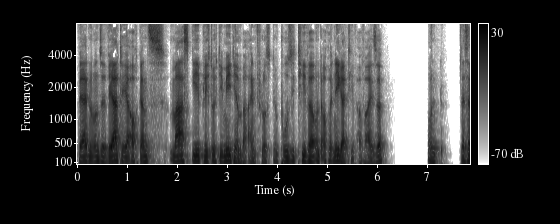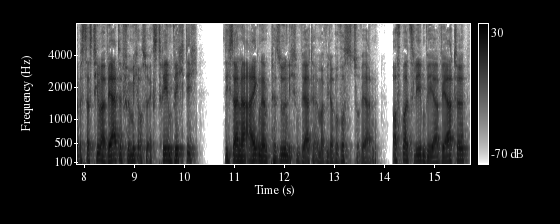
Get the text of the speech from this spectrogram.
werden unsere Werte ja auch ganz maßgeblich durch die Medien beeinflusst, in positiver und auch in negativer Weise. Und deshalb ist das Thema Werte für mich auch so extrem wichtig, sich seiner eigenen persönlichen Werte immer wieder bewusst zu werden. Oftmals leben wir ja Werte,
